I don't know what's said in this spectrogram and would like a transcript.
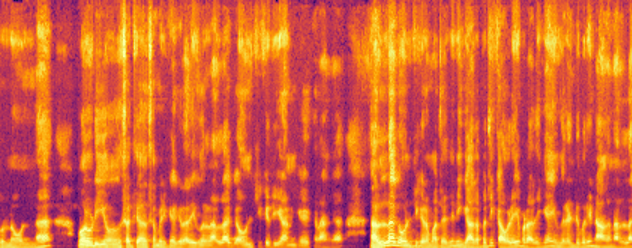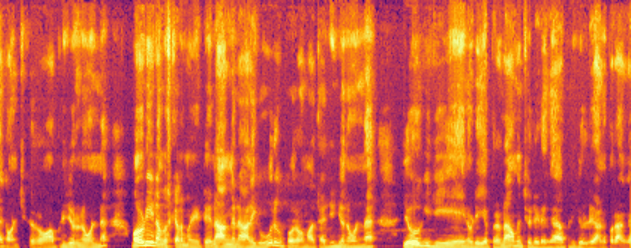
சொன்ன உடனே, மறுபடியும் சத்யானந்த சமையல் கேட்குறாரு, "இவங்கள நல்லா கவனிச்சுக்கிறியான்னு?" கேட்குறாங்க. "நல்லா கவனிச்சிக்கிற மாதாஜி. நீங்கள் அதை பற்றி கவலையே படாதீங்க. இவங்க ரெண்டு பேரையும் நாங்கள் நல்லா கவனிச்சிக்கிறோம் அப்படின்னு சொன்ன உடனே, மறுபடியும் நமஸ்காரம் பண்ணிவிட்டு நாங்கள் நாளைக்கு ஊருக்கு போகிறோம் மாதாஜின்னு" சொன்ன உடனே, "யோகிஜி என்னுடைய பிரணாமம் சொல்லிவிடுங்க அப்படின்னு சொல்லி அனுப்புறாங்க.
